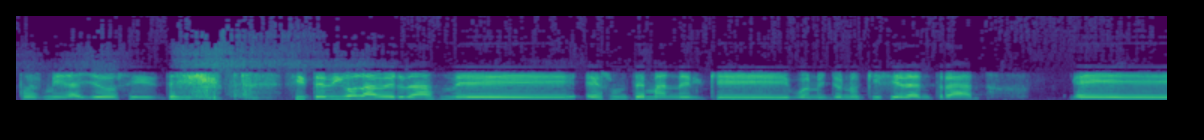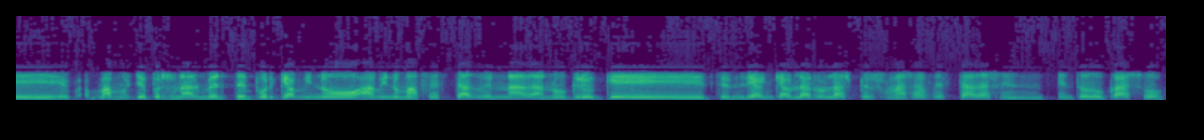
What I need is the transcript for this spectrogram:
Pues mira, yo si te, si te digo la verdad, me, es un tema en el que, bueno, yo no quisiera entrar eh, vamos, yo personalmente, porque a mí no a mí no me ha afectado en nada, ¿no? Creo que tendrían que hablarlo las personas afectadas en, en todo caso.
